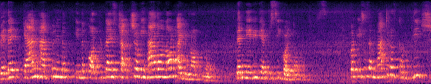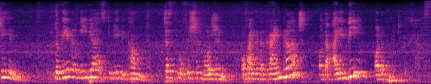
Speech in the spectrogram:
Whether it can happen in the in the corporatized structure we have or not, I do not know. Then maybe we have to seek alternatives. But it is a matter of complete shame the way the media has today become just the official version of either the crime branch or the IB or the political class.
